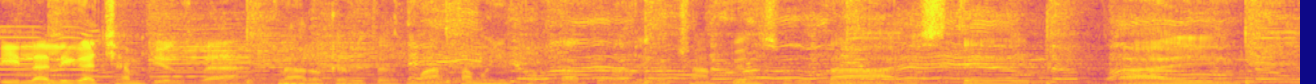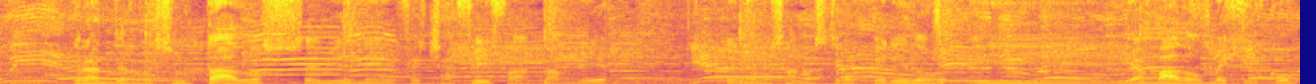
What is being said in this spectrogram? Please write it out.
y la Liga Champions, ¿verdad? Claro que ahorita es más, está muy importante la Liga Champions. Ahorita este, hay grandes resultados. Se viene fecha FIFA también. Tenemos a nuestro querido y, y amado México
